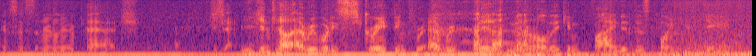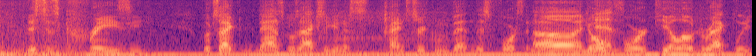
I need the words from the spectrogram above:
Guess it's an earlier patch. Just, you can tell everybody's scraping for every bit of mineral they can find at this point in the game. This is crazy. Looks like Nazgul's actually going to try and circumvent this force and Oh, go Naz- for TLO directly.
